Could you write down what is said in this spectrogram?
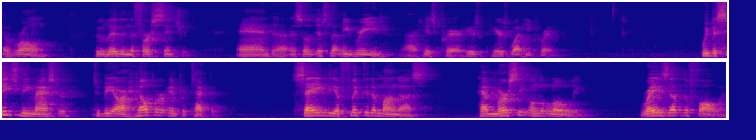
of Rome, who lived in the first century. And, uh, and so just let me read uh, his prayer. Here's, here's what he prayed We beseech thee, Master, to be our helper and protector. Save the afflicted among us. Have mercy on the lowly Raise up the fallen,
